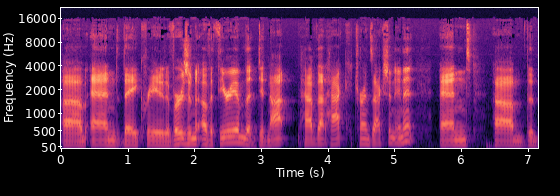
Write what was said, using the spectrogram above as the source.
um, and they created a version of Ethereum that did not have that hack transaction in it, and um, the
